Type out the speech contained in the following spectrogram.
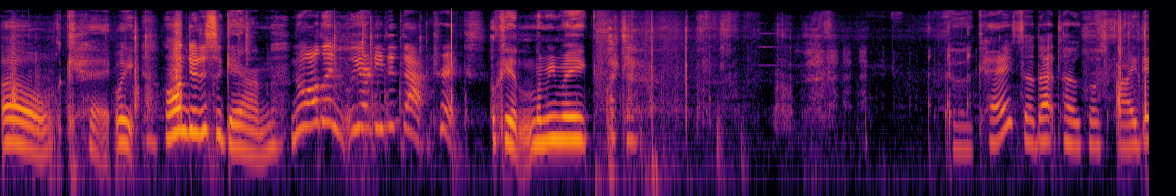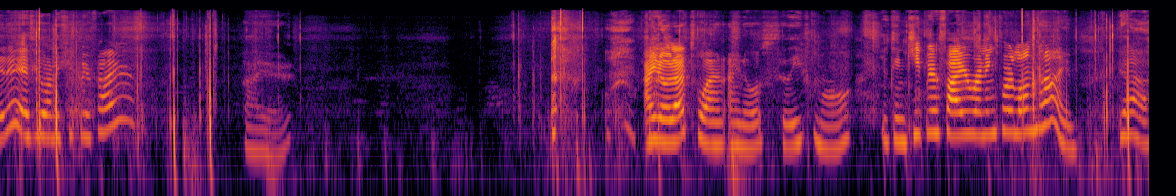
Oh, okay. Wait, I want to do this again. No, Alden, we already did that. Tricks. Okay, let me make. What the? Okay, so that's how close I did it. If you want to keep your fire, fire. I know that's one. I know it's really small. You can keep your fire running for a long time. Yeah.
